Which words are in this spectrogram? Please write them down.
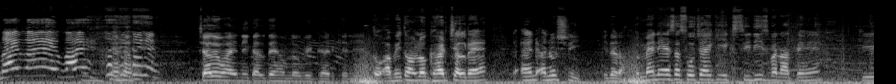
बाय बाय बाय चलो भाई निकलते हैं हम लोग भी घर के लिए। तो अभी तो हम लोग घर चल रहे हैं। एंड अनुश्री इधर आ। तो मैंने ऐसा सोचा है कि एक सीरीज़ बनाते हैं। कि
